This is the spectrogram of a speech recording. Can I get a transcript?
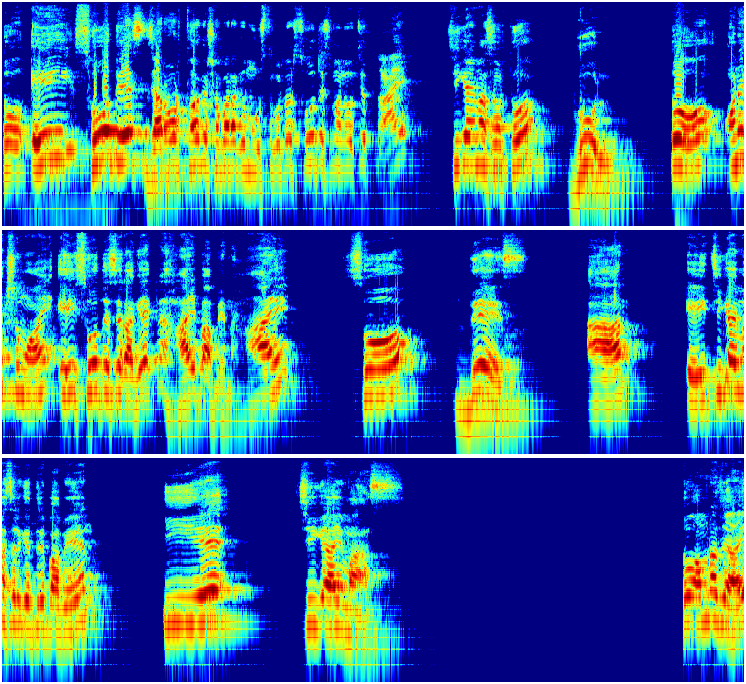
তো এই সোদেশ যার অর্থ আগে সবার আগে মুখস্থ করতে হবে সোদেশ মানে হচ্ছে তাই চিগাই মাছ অর্থ ভুল। তো অনেক সময় এই সোদেশের আগে একটা হাই পাবেন, হাই সো দেশ আর এই চিগাই মাছের ক্ষেত্রে পাবেন ইয়ে চিগাই মাছ। তো আমরা যাই,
